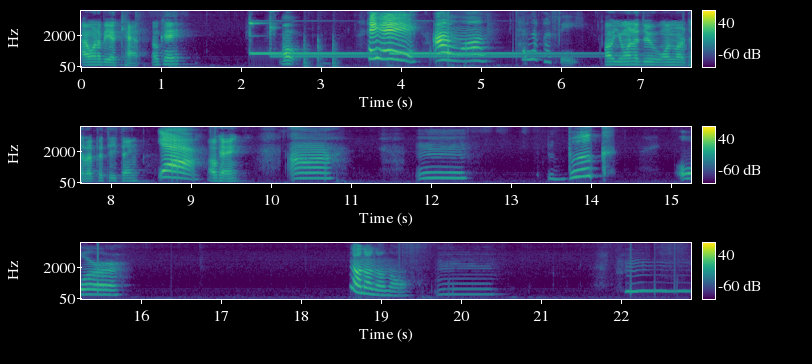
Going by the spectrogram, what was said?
I want to be a cat. Okay. Oh. Hey, hey, I want telepathy. Oh, you want to do one more telepathy thing? Yeah. Okay. Uh, mm, book or no, no, no, no. Mm, hmm,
